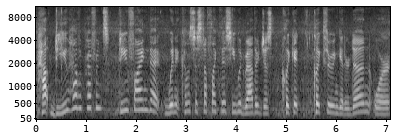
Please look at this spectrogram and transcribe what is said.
how do you have a preference? Do you find that when it comes to stuff like this you would rather just click it click through and get her done or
